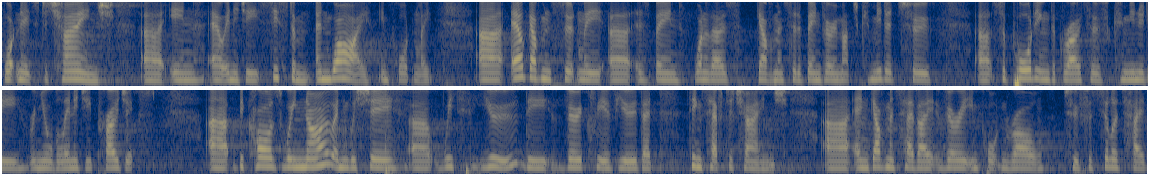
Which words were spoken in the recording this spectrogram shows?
what needs to change uh, in our energy system and why, importantly. Uh, our government certainly uh, has been one of those governments that have been very much committed to supporting the growth of community renewable energy projects uh, because we know and we share uh, with you the very clear view that things have to change uh, and governments have a very important role to facilitate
